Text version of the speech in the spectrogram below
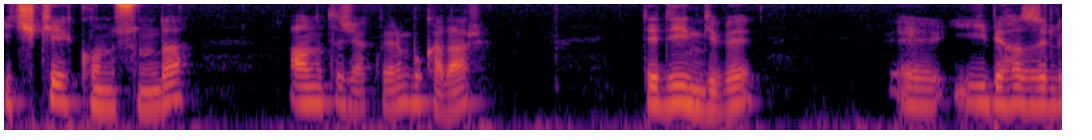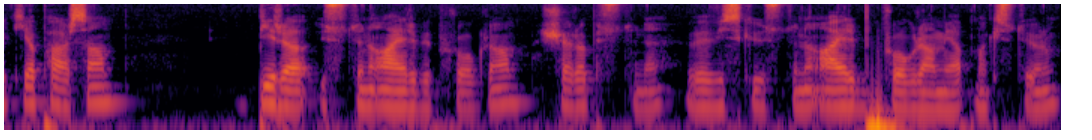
içki konusunda anlatacaklarım bu kadar. Dediğim gibi iyi bir hazırlık yaparsam bira üstüne ayrı bir program, şarap üstüne ve viski üstüne ayrı bir program yapmak istiyorum.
